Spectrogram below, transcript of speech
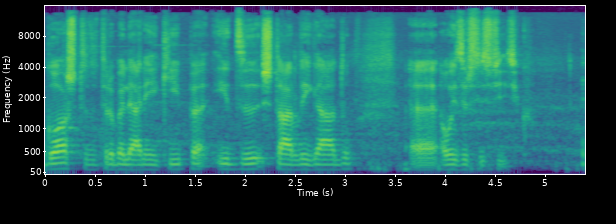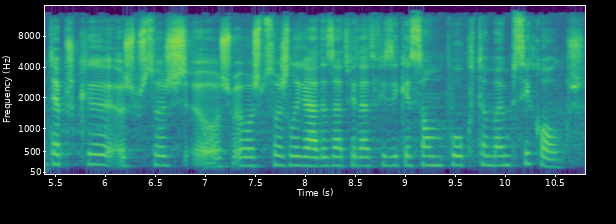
goste de trabalhar em equipa e de estar ligado uh, ao exercício físico. Até porque as pessoas, as pessoas ligadas à atividade física são um pouco também psicólogos.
